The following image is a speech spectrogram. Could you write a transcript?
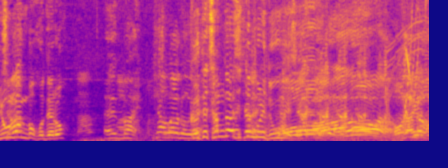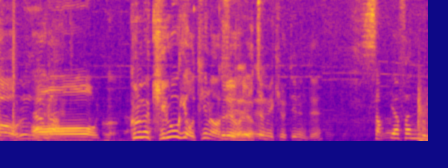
요 멤버 그대로? 에, 마이. 향하도. 그때 참가하셨던 분이 누구 계세요? 어, 나이가. 어, 그러면 기록이 어떻게 나왔어요? 그래요, 그래요. 2.1km 뛰는데? 11분.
